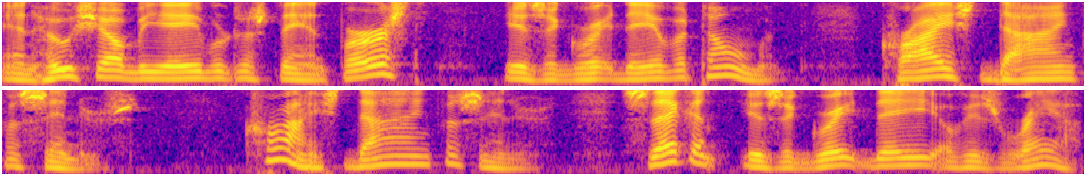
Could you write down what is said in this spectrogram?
and who shall be able to stand? First is a great day of atonement. Christ dying for sinners. Christ dying for sinners. Second is a great day of his wrath.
